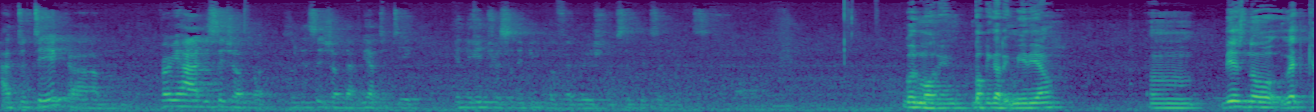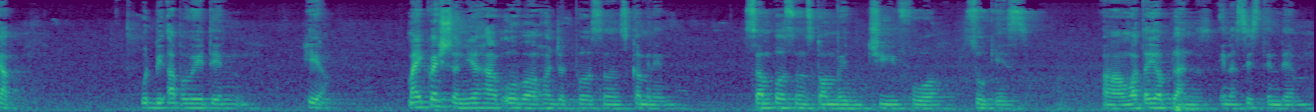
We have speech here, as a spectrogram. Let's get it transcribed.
had to take. Um, very hard decision, but it's a decision that we had to take in the interest of the people of Federation of St. Nevis. Good morning, Buckie Media um, there's no red cap would be operating here. My question, you have over 100 persons coming in. Some persons come with three, four suitcases. Um, what are your plans in assisting them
